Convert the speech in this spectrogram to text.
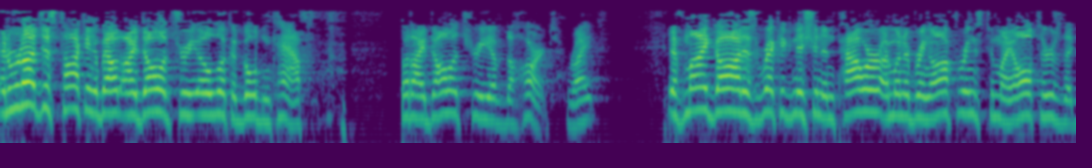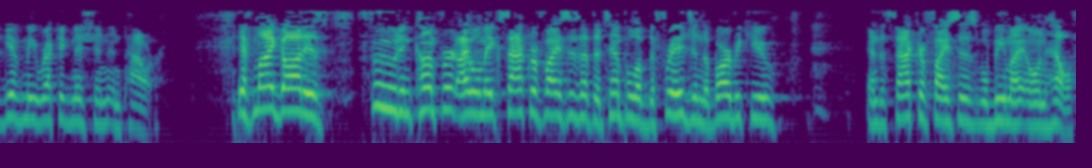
And we're not just talking about idolatry, oh look, a golden calf, but idolatry of the heart, right? If my God is recognition and power, I'm going to bring offerings to my altars that give me recognition and power. If my God is food and comfort. I will make sacrifices at the temple of the fridge and the barbecue. And the sacrifices will be my own health.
